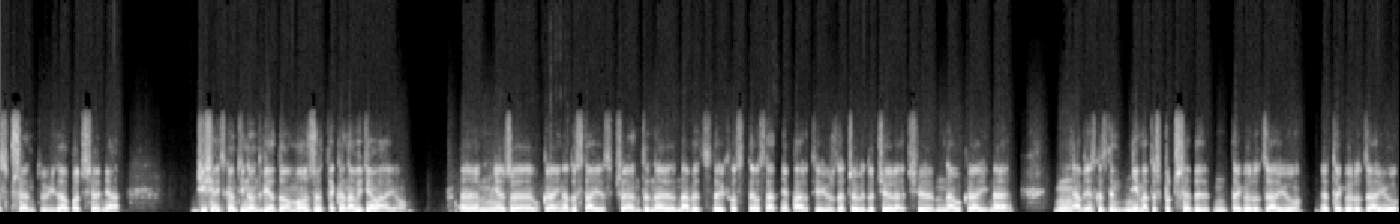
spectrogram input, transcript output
sprzętu i zaopatrzenia. Dzisiaj skądinąd wiadomo, że te kanały działają że Ukraina dostaje sprzęt. Nawet te ostatnie partie już zaczęły docierać na Ukrainę. Mm, a w związku z tym nie ma też potrzeby tego rodzaju, tego rodzaju,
